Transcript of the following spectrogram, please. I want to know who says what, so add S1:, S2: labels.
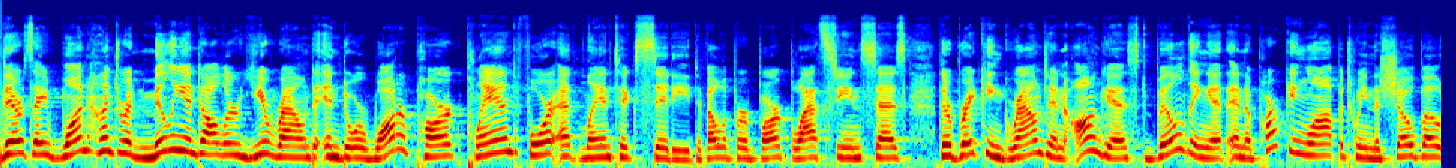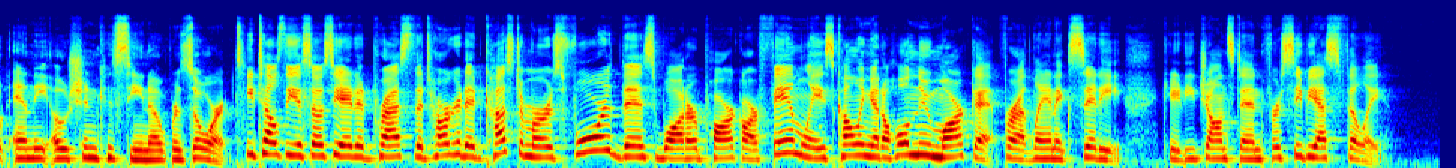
S1: There's a $100 million year round indoor water park planned for Atlantic City. Developer Bart Blatstein says they're breaking ground in August, building it in a parking lot between the Showboat and the Ocean Casino Resort. He tells the Associated Press the targeted customers for this water park are families, calling it a whole new market for Atlantic City. Katie Johnston for CBS Philly.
